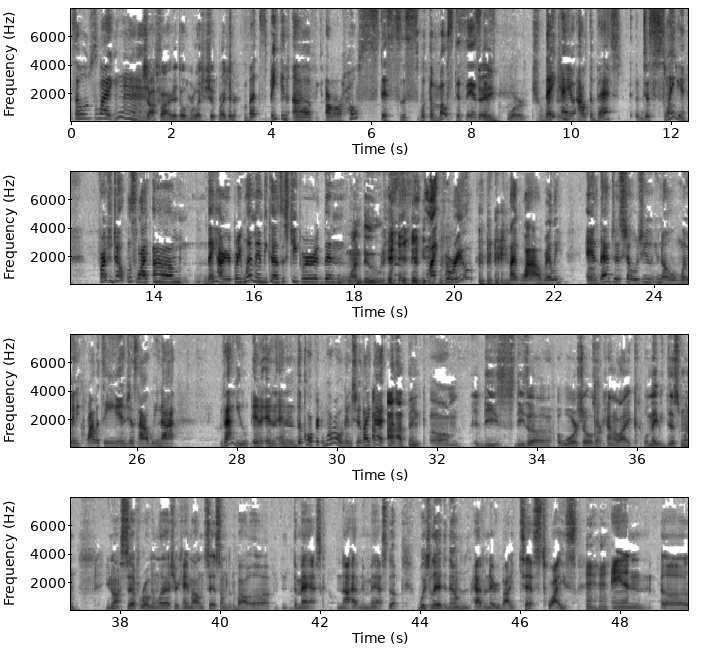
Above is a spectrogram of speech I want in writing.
So it's like, hmm. Shots fired at the open relationship right there. But speaking of our hostesses with the mostesses, They were. They came out the best, just swinging. First joke was like, um, they hired three women because it's cheaper than One dude. like for real. like wow, really? And that just shows you, you know, women equality and just how we not valued in in, in the corporate world and shit like that. I, I think um, these these uh award shows are kind of like well maybe this one. You know how Seth Rogen last year came out and said something about uh the mask. not having it masked up, which led to them having everybody test twice Mm-hmm. and uh,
